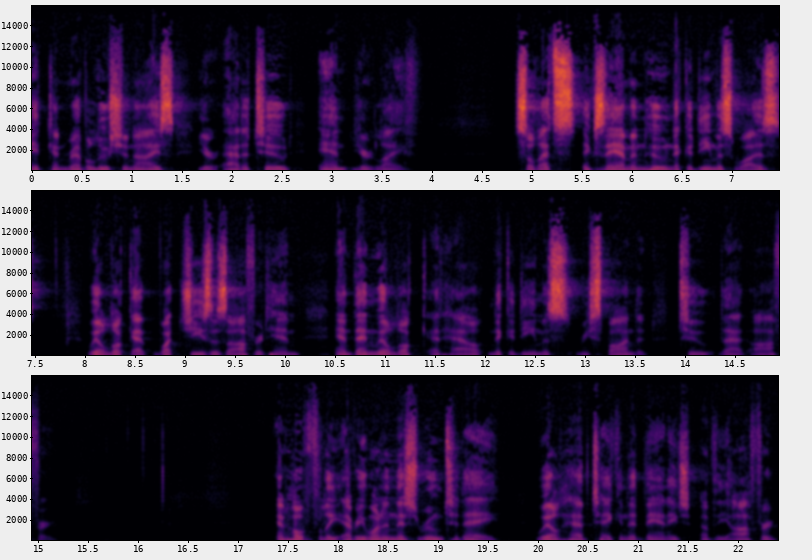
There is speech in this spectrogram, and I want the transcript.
it can revolutionize your attitude and your life. So let's examine who Nicodemus was. We'll look at what Jesus offered him, and then we'll look at how Nicodemus responded to that offer. And hopefully, everyone in this room today will have taken advantage of the offer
